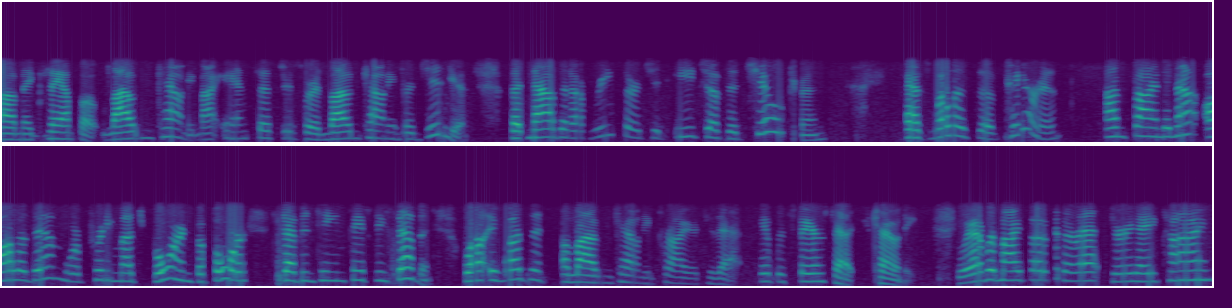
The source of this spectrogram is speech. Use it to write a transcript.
Um, example, Loudoun County. My ancestors were in Loudoun County, Virginia. But now that I've researched each of the children, as well as the parents, I'm finding out all of them were pretty much born before 1757. Well, it wasn't a Loudoun County prior to that. It was Fairfax County. wherever my folks are at during a time,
